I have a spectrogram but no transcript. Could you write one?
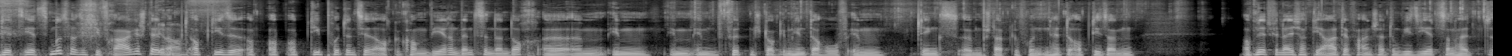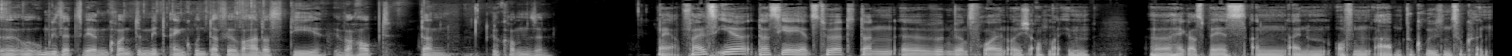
Jetzt, jetzt muss man sich die Frage stellen, Genau. ob, ob diese, ob, ob, ob die potenziell auch gekommen wären, wenn es denn dann doch äh, ähm, im, im, im vierten Stock im Hinterhof im Dings ähm, stattgefunden hätte, ob die dann, ob nicht vielleicht auch die Art der Veranstaltung, wie sie jetzt dann halt äh, umgesetzt werden konnte, mit ein Grund dafür war, dass die überhaupt dann gekommen sind. Naja, falls ihr das hier jetzt hört, dann äh, würden wir uns freuen, euch auch mal im äh, Hackerspace an einem offenen Abend begrüßen zu können.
